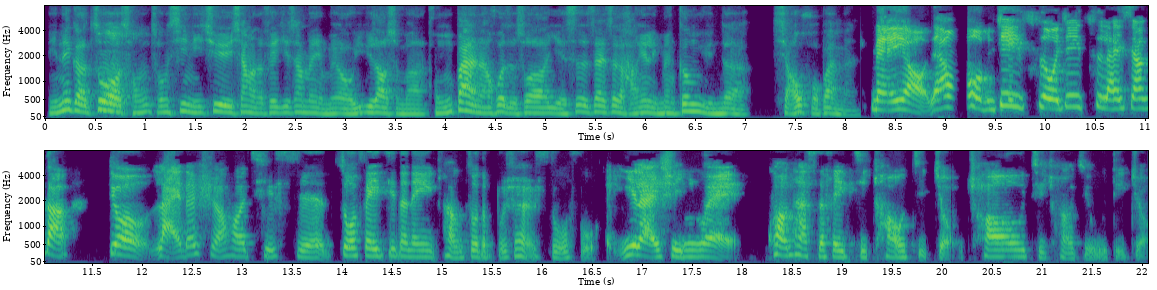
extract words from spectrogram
你那个坐从从悉尼去香港的飞机上面有没有遇到什么同伴啊，或者说也是在这个行业里面耕耘的小伙伴们？没有。然后我们这一次，我这一次来香港就来的时候，其实坐飞机的那一程坐的不是很舒服。一来是因为。Qantas 的飞机超级久，超级超级无敌久。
